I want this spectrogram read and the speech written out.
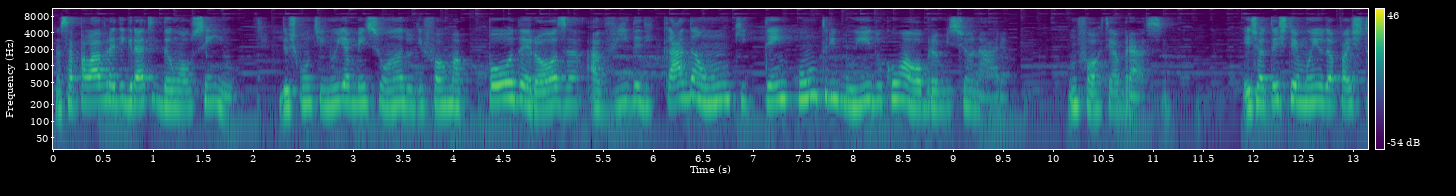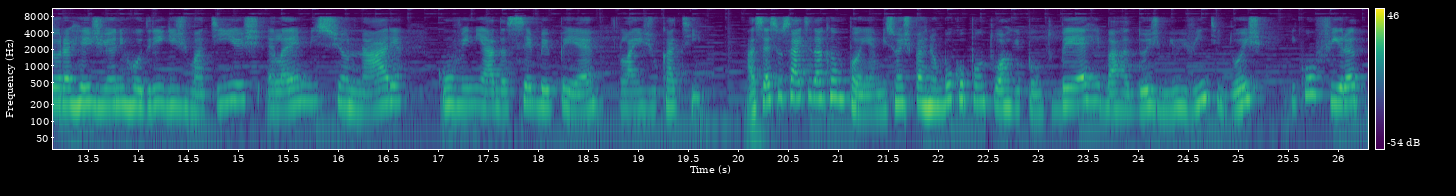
Nossa palavra é de gratidão ao Senhor. Deus continue abençoando de forma poderosa a vida de cada um que tem contribuído com a obra missionária. Um forte abraço. Este é o testemunho da pastora Regiane Rodrigues Matias. Ela é missionária conveniada CBPE lá em Jucati. Acesse o site da campanha missõespernambuco.org.br 2022 e confira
